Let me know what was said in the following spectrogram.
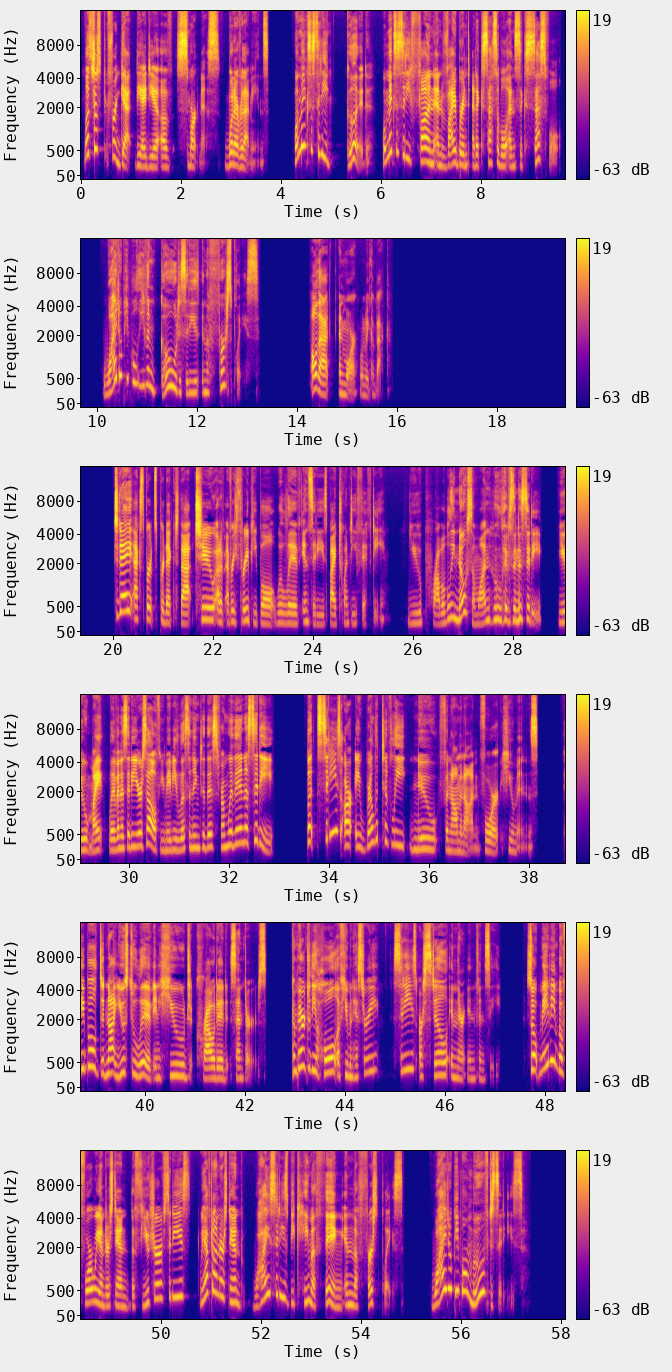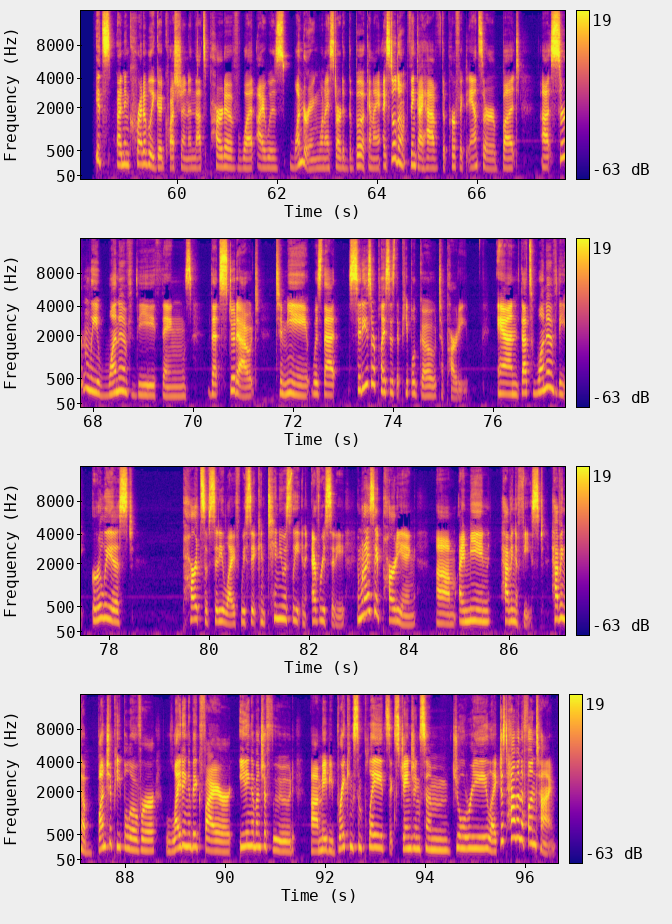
Let's just forget the idea of smartness, whatever that means. What makes a city good? What makes a city fun and vibrant and accessible and successful? Why do people even go to cities in the first place? All that and more when we come back. Today, experts predict that two out of every three people will live in cities by 2050. You probably know someone who lives in a city. You might live in a city yourself. You may be listening to this from within a city. But cities are a relatively new phenomenon for humans. People did not used to live in huge, crowded centers. Compared to the whole of human history, cities are still in their infancy. So maybe before we understand the future of cities, we have to understand why cities became a thing in the first place. Why do people move to cities? It's an incredibly good question. And that's part of what I was wondering when I started the book. And I, I still don't think I have the perfect answer, but uh, certainly one of the things that stood out to me was that cities are places that people go to party. And that's one of the earliest parts of city life. We see it continuously in every city. And when I say partying, um, I mean having a feast, having a bunch of people over, lighting a big fire, eating a bunch of food, uh, maybe breaking some plates, exchanging some jewelry, like just having a fun time.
